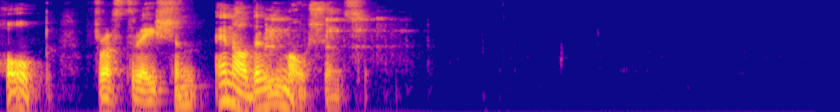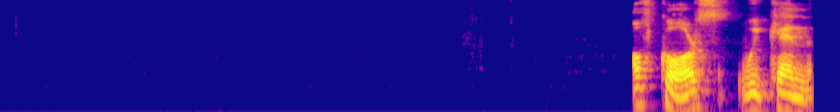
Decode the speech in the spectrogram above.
hope, frustration, and other emotions. Of course, we can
